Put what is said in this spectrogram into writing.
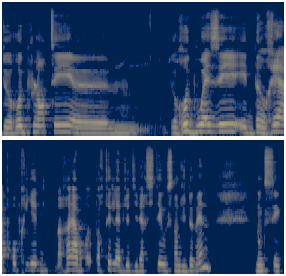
de replanter, de reboiser et de réapproprier, de réapporter de la biodiversité au sein du domaine. Donc, c'est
